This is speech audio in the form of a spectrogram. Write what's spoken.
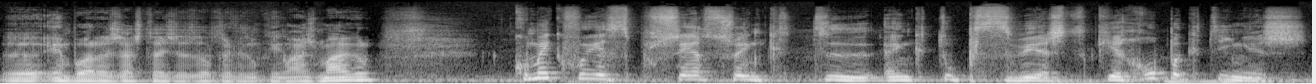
uh, embora já estejas outra vez um bocadinho mais magro. Como é que foi esse processo em que, te, em que tu percebeste que a roupa que tinhas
